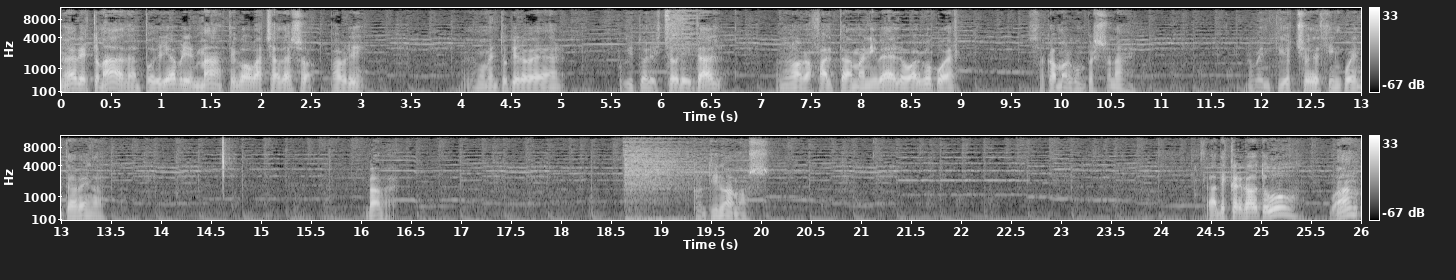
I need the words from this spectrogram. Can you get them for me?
No he abierto más, podría abrir más Tengo gachas de eso para abrir. De momento quiero ver un poquito la historia y tal. Cuando nos haga falta más nivel o algo, pues Sacamos algún personaje. 98 de 50, venga. Vamos a ver. Continuamos. ¿Te has descargado tú, Juan?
